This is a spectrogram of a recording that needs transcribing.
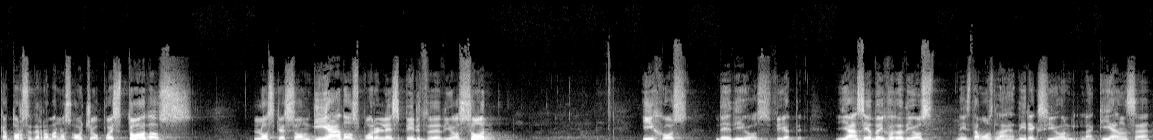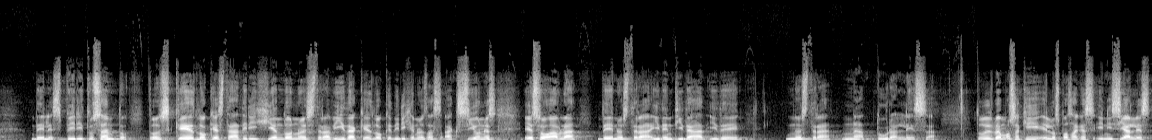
14 de Romanos 8, pues todos los que son guiados por el Espíritu de Dios son hijos de Dios. Fíjate, ya siendo hijos de Dios, necesitamos la dirección, la guianza del Espíritu Santo. Entonces, ¿qué es lo que está dirigiendo nuestra vida? ¿Qué es lo que dirige nuestras acciones? Eso habla de nuestra identidad y de nuestra naturaleza. Entonces, vemos aquí en los pasajes iniciales,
